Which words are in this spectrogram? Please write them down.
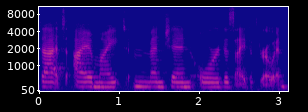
that I might mention or decide to throw in.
